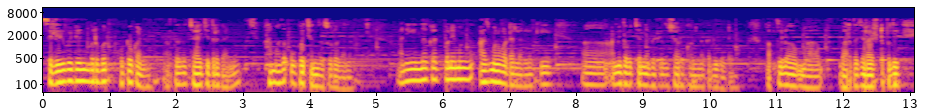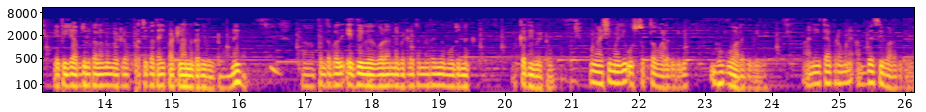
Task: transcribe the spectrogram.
सेलिब्रिटींबरोबर फोटो काढणं अर्थात छायाचित्र काढणं हा माझा उपछंद सुरू झाला. आणि नकळतपणे मग आज मला वाटायला लागलं की अमिताभ बच्चनना भेटलो तर शाहरुख खानला कधी भेटेल अब्दुल मा- भारताचे राष्ट्रपती ए पी जे अब्दुल कलामना भेटलो प्रतिभाताई पाटलांना कधी भेटू नाही का? पंतप्रधान ए. देवेगौडांना भेटलो तर नरेंद्र मोदींना कधी भेटू? मग अशी माझी उत्सुकता वाढत गेली भूक वाढत गेली आणि त्याप्रमाणे अभ्यासही वाढत गेला.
